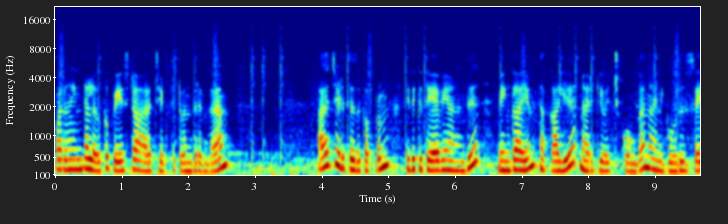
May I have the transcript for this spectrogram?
பாருங்கள் இந்த அளவுக்கு பேஸ்ட்டாக அரைச்சி எடுத்துகிட்டு வந்துடுங்க அரைச்சி எடுத்ததுக்கப்புறம் இதுக்கு தேவையானது வெங்காயம் தக்காளியை நறுக்கி வச்சுக்கோங்க. நான் இன்றைக்கி ஒரு சை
